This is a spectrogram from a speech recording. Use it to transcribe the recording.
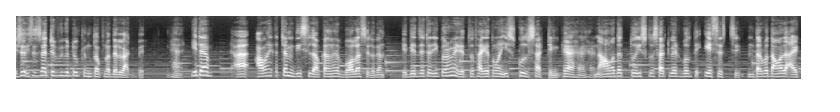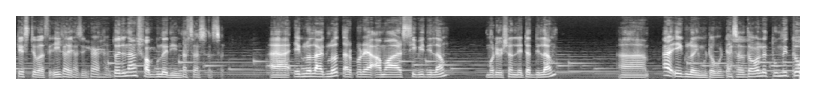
এসএসসি সার্টিফিকেটও কিন্তু আপনাদের লাগবে। হ্যাঁ এটা আমার কাছে আমি দিছিলাম কারণ বলা ছিল কারণ এদের যেটা রিকোয়ারমেন্ট এটা তো থাকে তোমার স্কুল সার্টিফিকেট হ্যাঁ হ্যাঁ হ্যাঁ। না আমাদের তো স্কুল সার্টিফিকেট বলতে এসএসসি তারপর তো আমাদের আরেকটা স্টেপ আছে এইটা আছে হ্যাঁ হ্যাঁ তো এই জন্য আমি সবগুলো দিই আচ্ছা আচ্ছা আচ্ছা। এগুলো লাগল তারপরে আমার সিবি দিলাম মোটিভেশন লেটার দিলাম। আর এগুলোই মোটামুটি। আচ্ছা তাহলে তুমি তো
